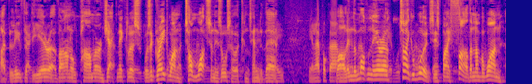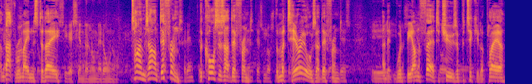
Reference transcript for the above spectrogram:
I believe that the era of Arnold Palmer and Jack Nicklaus was a great one. Tom Watson is also a contender there. While in the modern era, Tiger Woods is by far the number one, and that remains today. Times are different, the courses are different, the materials are different, and it would be unfair to choose a particular player.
